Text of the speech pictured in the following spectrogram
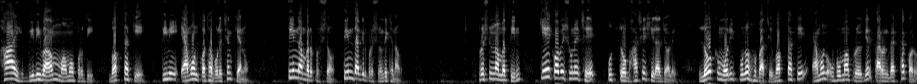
হাই বিধিবাম মম প্রতি, বক্তা কে? তিনি এমন কথা বলেছেন কেন? তিন নম্বর প্রশ্ন, তিন দাগের প্রশ্ন, দেখে নাও। প্রশ্ন নম্বর তিন, কে কবে শুনেছে পুত্র ভাসে শিলা জলে? লোক মরি পুনঃ বাঁচে বক্তাকে এমন উপমা প্রয়োগের কারণ ব্যাখ্যা করো।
